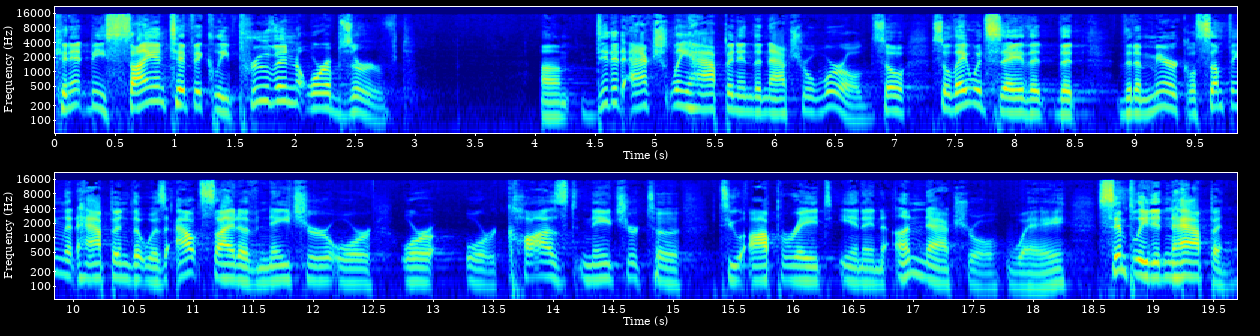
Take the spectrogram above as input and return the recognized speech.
can it be scientifically proven or observed? Um, did it actually happen in the natural world? So, so they would say that, that, that a miracle, something that happened that was outside of nature or, or, or caused nature to, to operate in an unnatural way simply didn't happen.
